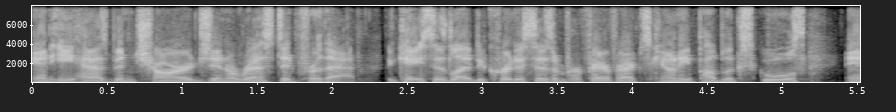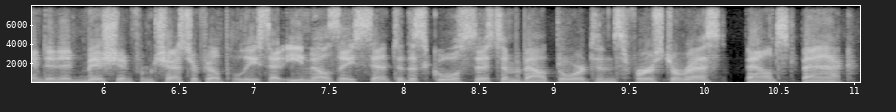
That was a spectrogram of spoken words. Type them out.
and he has been charged and arrested for that. The case has led to criticism for Fairfax County Public Schools and an admission from Chesterfield Police that emails they sent to the school system about Thornton's first arrest bounced back.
